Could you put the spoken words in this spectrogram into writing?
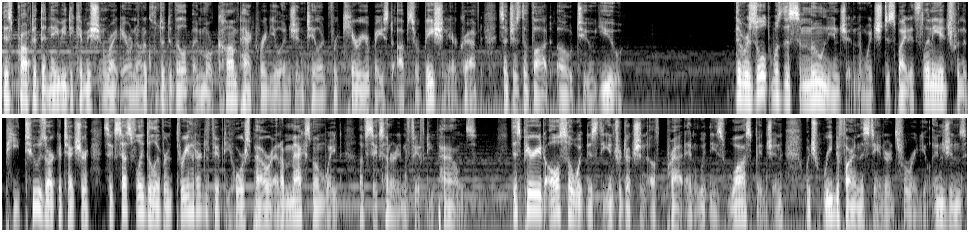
This prompted the Navy to commission Wright Aeronautical to develop a more compact radial engine tailored for carrier-based observation aircraft, such as the Vought O2U. The result was the Simoon engine, which, despite its lineage from the P2's architecture, successfully delivered 350 horsepower at a maximum weight of 650 pounds. This period also witnessed the introduction of Pratt & Whitney's WASP engine, which redefined the standards for radial engines,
